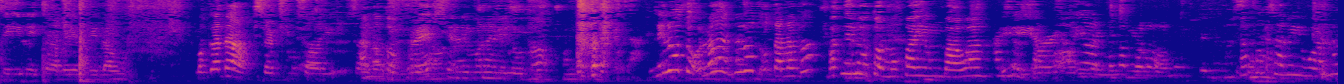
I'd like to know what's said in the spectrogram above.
sili, tsaka yung dilaw. Maganda, search mo sa, sa Ano to, fresh? Hindi mo na niluto? Niluto na, niluto talaga. Ba't niluto mo pa yung bawang? I'm so sorry. Ayan, mga para ano. Dapat sariwa na.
